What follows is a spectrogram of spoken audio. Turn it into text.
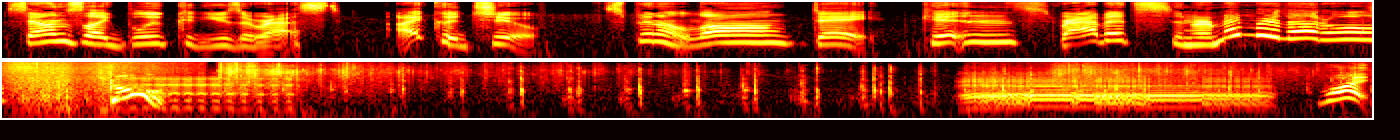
Sounds like Blue could use a rest. I could too. It's been a long day. Kittens, rabbits, and remember that old. Go! What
